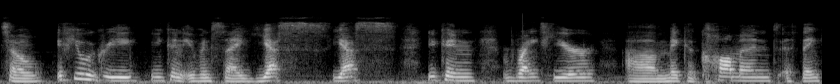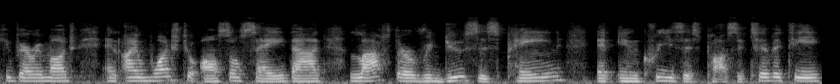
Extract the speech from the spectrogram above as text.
So if you agree, you can even say yes, yes. You can write here um, make a comment. Thank you very much. And I want to also say that laughter reduces pain. It increases positivity.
